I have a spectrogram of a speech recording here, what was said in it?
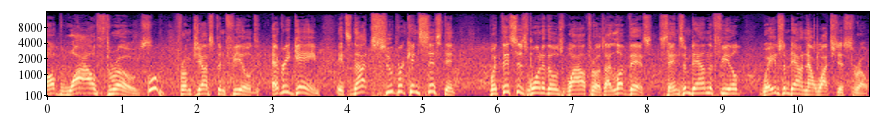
of wow throws Whew. from Justin Fields every game. It's not super consistent, but this is one of those wow throws. I love this. Sends him down the field, waves him down. Now watch this throw.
